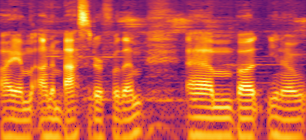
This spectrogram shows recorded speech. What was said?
I am an ambassador for them, um, but you know,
